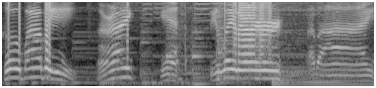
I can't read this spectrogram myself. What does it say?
Cool Bobby. Alright? Yeah. See you later. Bye-bye.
